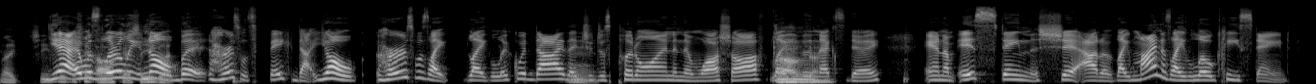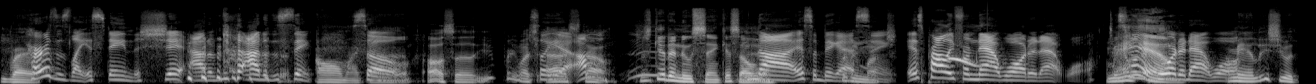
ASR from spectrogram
Like, she Yeah, it was oh, okay, literally so no, but hers was fake dye. Yo, hers was like like liquid dye that Mm. you just put on and then wash off like Oh, the okay. next day, and um, it stained the shit out of like mine is like low key stained. Right. Hers is like it stained the shit out of out of the sink. oh my so god. Oh, so you pretty much so yeah, I'm. Just get a new sink. It's over. nah, it's a big ass Pretty sink. It's probably from that wall to that wall. I mean, from Damn. to that wall. I mean, at least you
